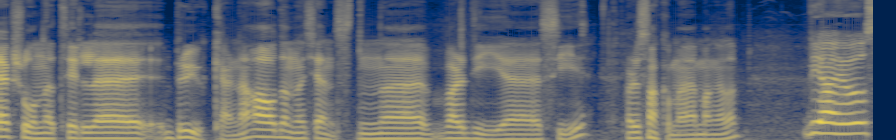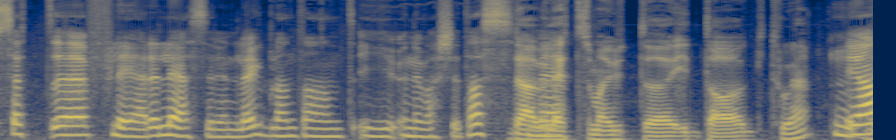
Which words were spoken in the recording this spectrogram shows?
reaksjonene til eh, brukerne av denne tjenesten eh, Hva er det de eh, sier? Har du snakka med mange av dem? Vi har jo sett uh, flere leserinnlegg, bl.a. i Universitas. Det er vel et som er ute i dag, tror jeg. Ja,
